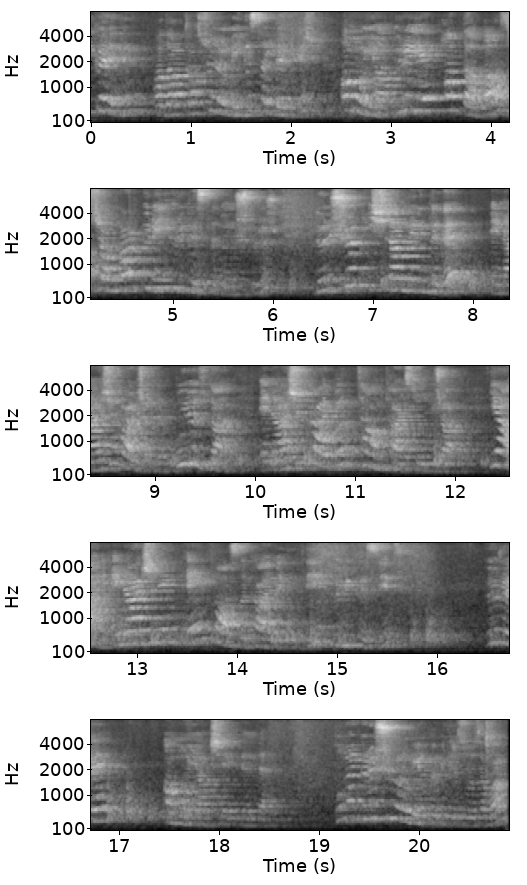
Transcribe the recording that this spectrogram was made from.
dikkat edin adaptasyon örneğiyle sayılabilir. Amonyağı üreye hatta bazı canlılar üreyi ürik dönüştürür. Dönüşüm işlemlerinde de enerji harcanır. Bu yüzden enerji kaybı tam tersi olacak. Yani enerjinin en fazla kaybedildiği ürik üre, amonyak şeklinde. Buna göre şu yorum yapabiliriz o zaman.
